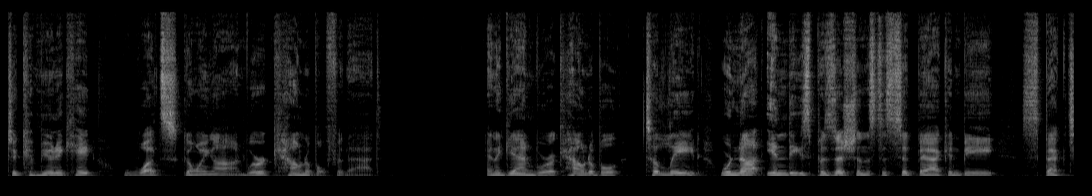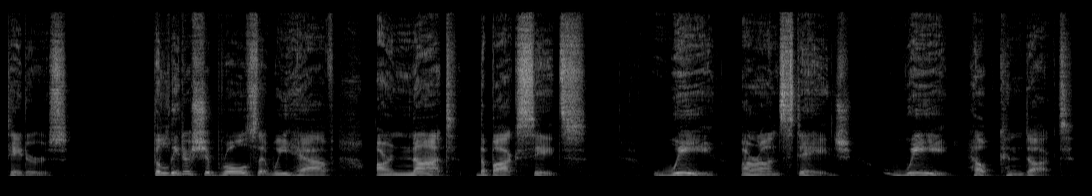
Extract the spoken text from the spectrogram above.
to communicate what's going on. We're accountable for that. And again, we're accountable to lead. We're not in these positions to sit back and be spectators. The leadership roles that we have are not the box seats. We are on stage. We help conduct.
